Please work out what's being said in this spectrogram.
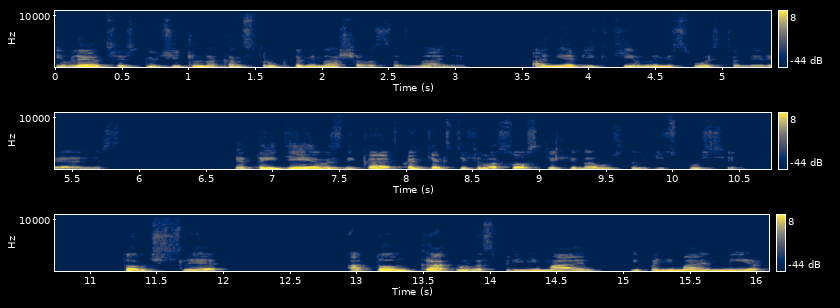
являются исключительно конструктами нашего сознания, а не объективными свойствами реальности. Эта идея возникает в контексте философских и научных дискуссий, в том числе о том, как мы воспринимаем и понимаем мир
